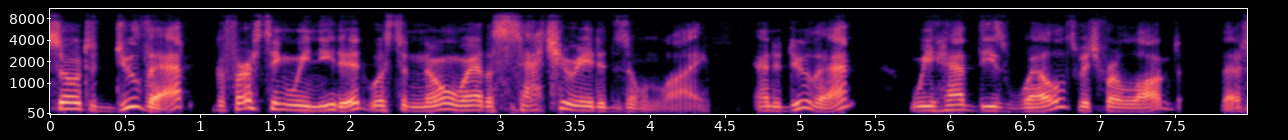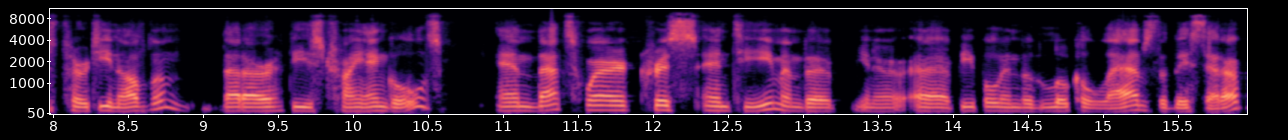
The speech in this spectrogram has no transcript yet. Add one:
So to do that, the first thing we needed was to know where the saturated zone lie. And to do that, we had these wells which were logged. There's 13 of them that are these triangles. And that's where Chris and team and the you know uh, people in the local labs that they set up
